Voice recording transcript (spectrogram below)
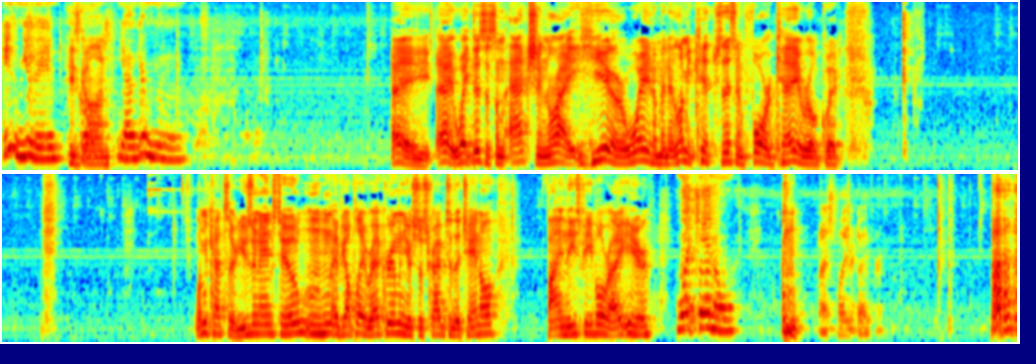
He's muted. He's Ghost. gone. Yeah, you're muted. Hey, hey, wait, this is some action right here. Wait a minute. Let me catch this in 4K real quick. Let me catch their usernames too. hmm If y'all play Rec Room and you're subscribed to the channel, Find these people right here. What channel? Can I smell your diaper?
